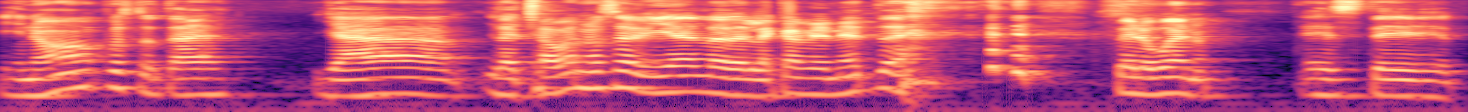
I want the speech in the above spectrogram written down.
Y no, pues total, ya la chava no sabía lo de la camioneta. Pero bueno, este,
